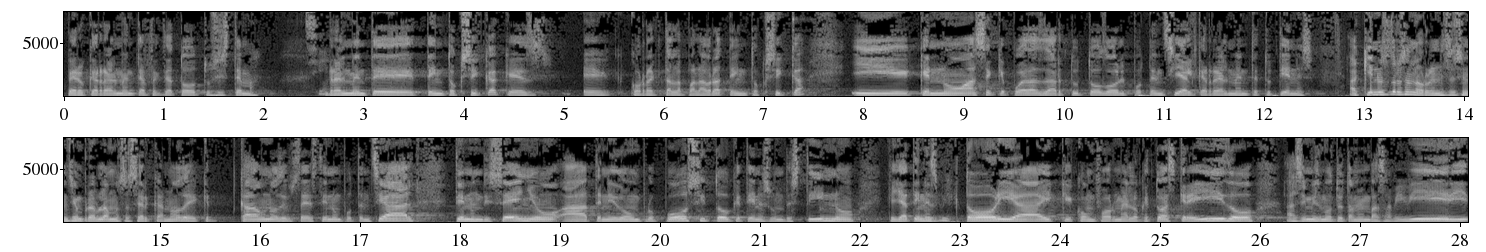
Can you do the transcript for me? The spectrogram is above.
pero que realmente afecta a todo tu sistema. Realmente te intoxica, que es eh, correcta la palabra, te intoxica y que no hace que puedas dar tú todo el potencial que realmente tú tienes. Aquí nosotros en la organización siempre hablamos acerca, ¿no? De que cada uno de ustedes tiene un potencial, tiene un diseño, ha tenido un propósito, que tienes un destino, que ya tienes victoria y que conforme a lo que tú has creído, así mismo tú también vas a vivir y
